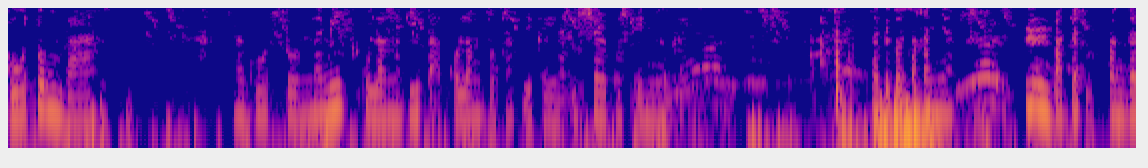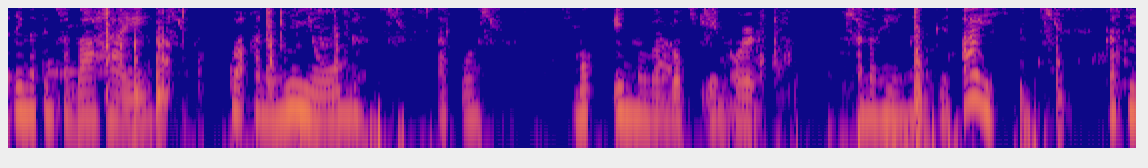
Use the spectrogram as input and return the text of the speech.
gutom ba? Nagutom. Na-miss ko lang, nakita ko lang to kasi kaya i-share ko sa inyo guys. Sabi ko sa kanya, pag, pagdating natin sa bahay, kuha ka ng niyog, tapos book in mo ba, book in or anuhin natin. Ay! Kasi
